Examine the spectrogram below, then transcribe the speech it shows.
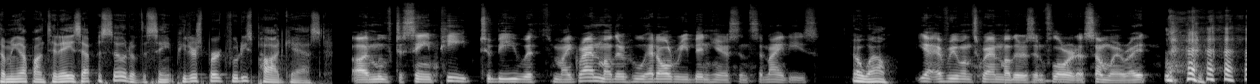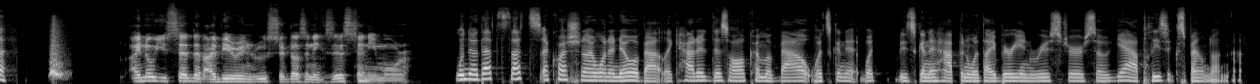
coming up on today's episode of the St. Petersburg Foodies Podcast. I moved to St. Pete to be with my grandmother, who had already been here since the 90s. Oh, wow. Yeah, everyone's grandmother is in Florida somewhere, right? I know you said that Iberian Rooster doesn't exist anymore. Well, no, that's that's a question I want to know about. Like, how did this all come about? What's gonna what is gonna happen with Iberian Rooster? So, yeah, please expound on that.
